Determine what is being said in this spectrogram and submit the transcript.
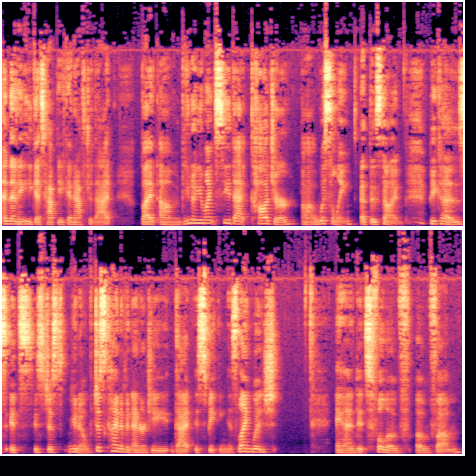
and then he gets happy again after that. But, um, you know, you might see that codger, uh, whistling at this time because it's, it's just, you know, just kind of an energy that is speaking his language and it's full of, of, um,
